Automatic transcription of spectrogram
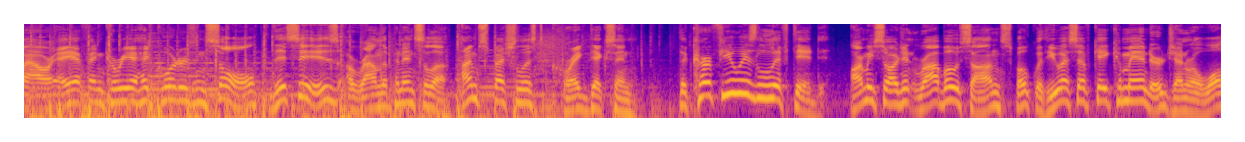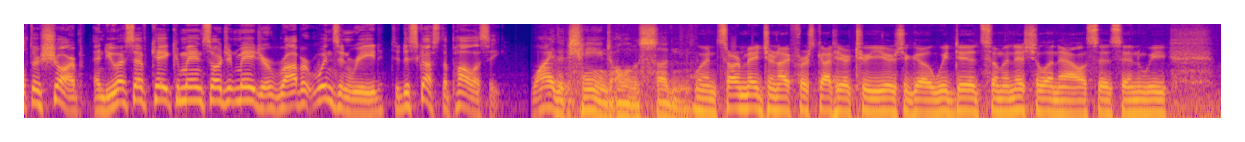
From our AFN Korea headquarters in Seoul, this is Around the Peninsula. I'm Specialist Craig Dixon. The curfew is lifted. Army Sergeant Rob Osan spoke with USFK Commander General Walter Sharp and USFK Command Sergeant Major Robert Winzenried to discuss the policy. Why the change all of a sudden? When Sergeant Major and I first got here two years ago, we did some initial analysis and we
